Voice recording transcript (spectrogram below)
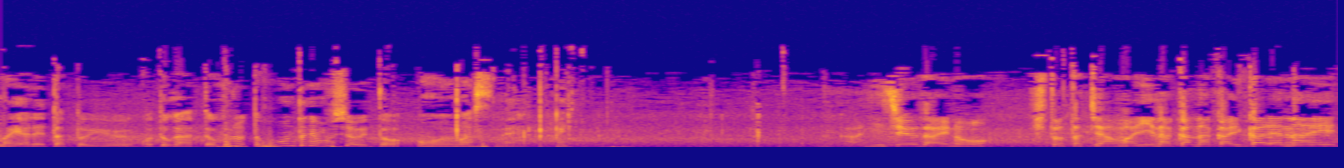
まあ、やれたということがあってお風呂って本当に面白いと思いますね、はい。なんか20代の人たちあまりなかなか行かれない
